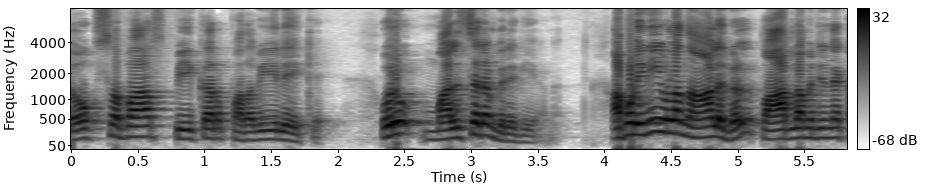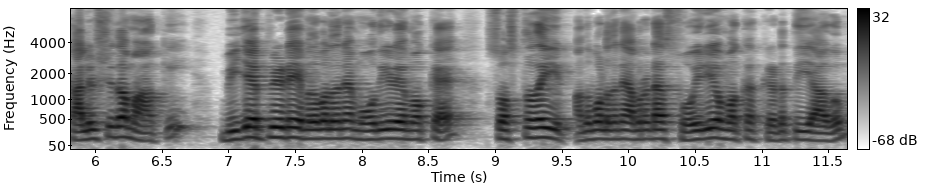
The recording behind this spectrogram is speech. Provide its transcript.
ലോക്സഭാ സ്പീക്കർ പദവിയിലേക്ക് ഒരു മത്സരം വരികയാണ്. അപ്പോൾ ഇനിയുള്ള നാളുകൾ പാർലമെന്റിനെ കലുഷിതമാക്കി ബി ജെ പിയുടെയും അതുപോലെ തന്നെ മോദിയുടെയും ഒക്കെ സ്വസ്ഥതയും അതുപോലെ തന്നെ അവരുടെ സ്വൈര്യവും ഒക്കെ കെടുത്തിയാകും.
